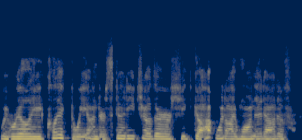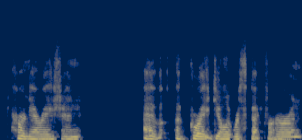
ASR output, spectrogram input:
We really clicked. We understood each other. She got what I wanted out of her narration I have a great deal of respect for her and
